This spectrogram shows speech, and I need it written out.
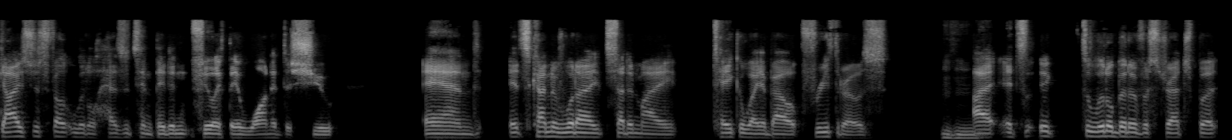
Guys just felt a little hesitant. They didn't feel like they wanted to shoot. And it's kind of what I said in my takeaway about free throws. Mm-hmm. I it's it, it's a little bit of a stretch, but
